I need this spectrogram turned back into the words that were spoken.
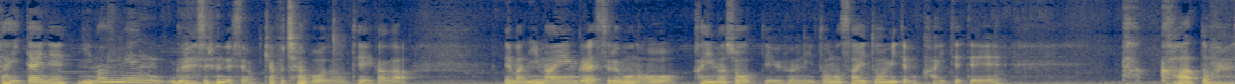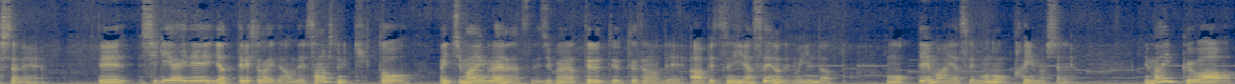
大体ね2万円ぐらいするんですよキャプチャーボードの定価が。でまあ2万円ぐらいするものを買いましょうっていう風にどのサイトを見ても書いてて高っと思いましたね。で知り合いでやってる人がいたのでその人に聞くと1万円ぐらいのやつで自分はやってるって言ってたのであ別に安いのでもいいんだと思ってまあ安いものを買いましたね。でマイクは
